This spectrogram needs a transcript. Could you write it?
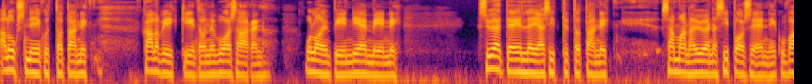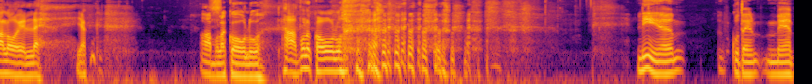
aluksi niin kuin tota, niin Kalviikkiin tuonne Vuosaaren uloimpiin niemiin, niin syöteille ja sitten tota, niin samana yönä Siposeen niin kuin valoille ja Aamulla kouluun. Aamulla kouluun. niin, kuten meidän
